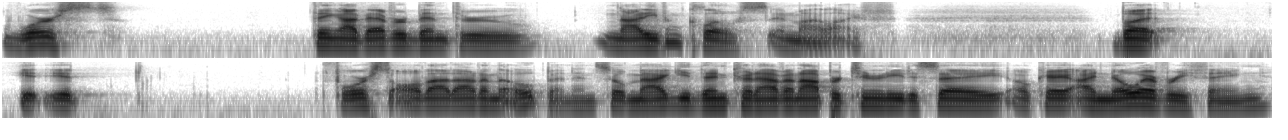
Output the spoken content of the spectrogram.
Worst thing I've ever been through, not even close in my life. But it, it forced all that out in the open. And so Maggie then could have an opportunity to say, okay, I know everything.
